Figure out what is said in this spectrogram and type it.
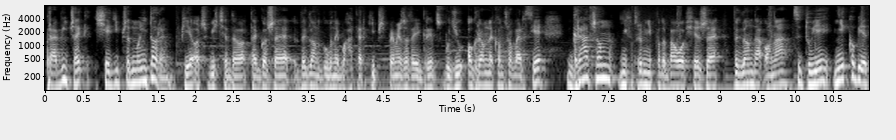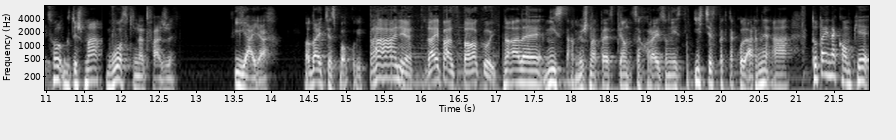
prawiczek siedzi przed monitorem. Pije oczywiście do tego, że wygląd głównej bohaterki przy premierze tej gry wzbudził ogromne kontrowersje. Graczom niektórym nie podobało się, że wygląda ona, cytuję, nie kobieco, gdyż ma włoski na twarzy i jajach. No dajcie spokój. Panie, daj pan spokój. No ale nic tam, już na PS5 Horizon jest iście spektakularny, a tutaj na kompie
